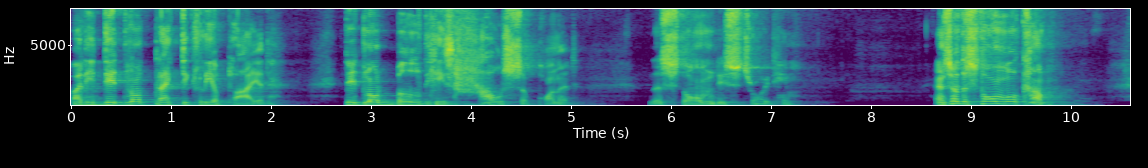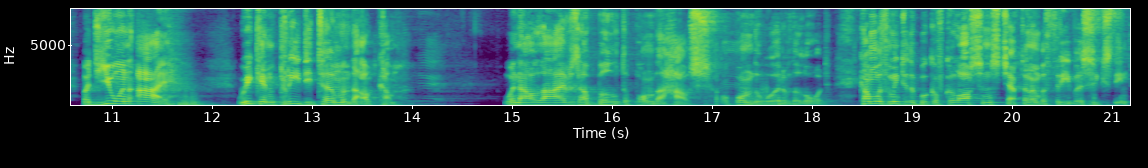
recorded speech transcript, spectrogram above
but he did not practically apply it, did not build his house upon it, the storm destroyed him. And so the storm will come. But you and I, we can predetermine the outcome when our lives are built upon the house, upon the word of the Lord. Come with me to the book of Colossians, chapter number 3, verse 16.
